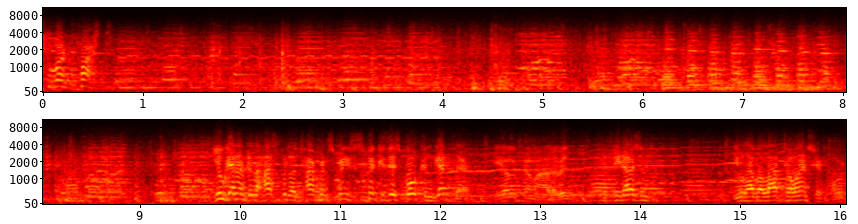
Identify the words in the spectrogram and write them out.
Got to work fast. You get him to the hospital at Tarpon Springs as quick as this boat can get there. He'll come out of it. If he doesn't, you'll have a lot to answer for.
